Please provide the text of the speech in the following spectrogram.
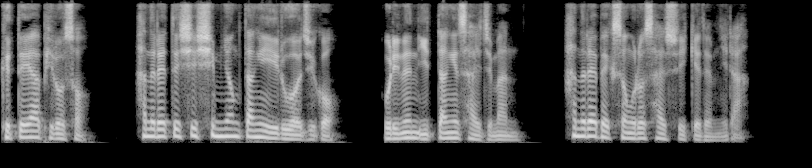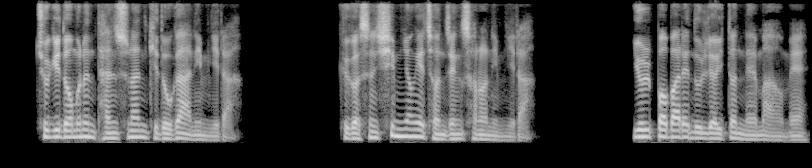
그때야 비로소 하늘의 뜻이 심령 땅에 이루어지고 우리는 이 땅에 살지만 하늘의 백성으로 살 수 있게 됩니다. 주기도문은 단순한 기도가 아닙니다. 그것은 심령의 전쟁 선언입니다. 율법 아래 눌려있던 내 마음에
